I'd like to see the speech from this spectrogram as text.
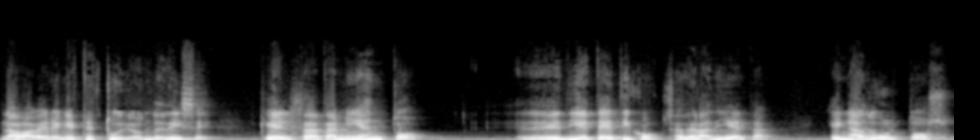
la va a ver en este estudio, donde dice que el tratamiento eh, dietético, o sea, de la dieta, en adultos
